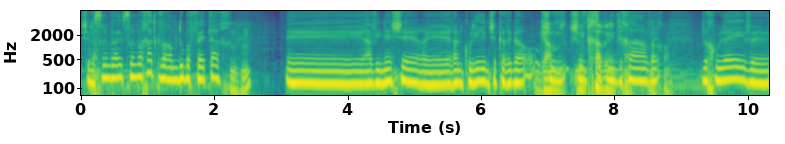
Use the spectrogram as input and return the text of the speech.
של 2021, כבר עמדו בפתח. מהמם. אה, אבי נשר, אה, ערן קולירין, שכרגע שוב, שוב נדחה קצת נדחה ו- נכון. וכולי, ו...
